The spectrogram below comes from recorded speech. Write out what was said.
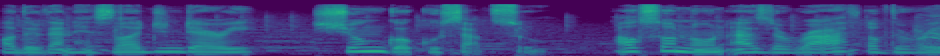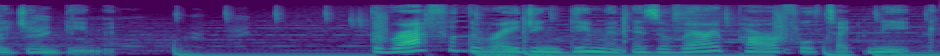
other than his legendary Shungokusatsu, also known as the Wrath of the Raging Demon. The Wrath of the Raging Demon is a very powerful technique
